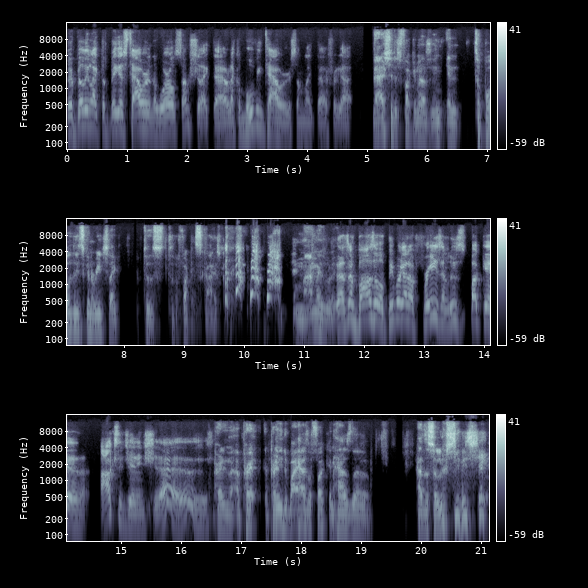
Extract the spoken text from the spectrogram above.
they're building like the biggest tower in the world, some shit like that, or like a moving tower or something like that. I forgot. That shit is fucking us. And, and supposedly it's gonna reach like to the to the fucking skies. Mames it. That's impossible. People are gonna freeze and lose fucking oxygen and shit. Yeah, Apparently, appar- apparently Dubai has a fucking has the has a solution and shit.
